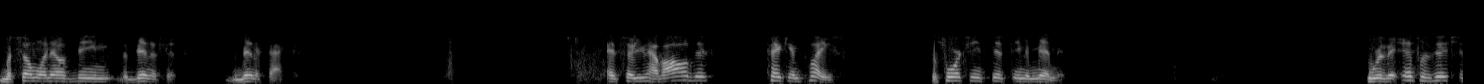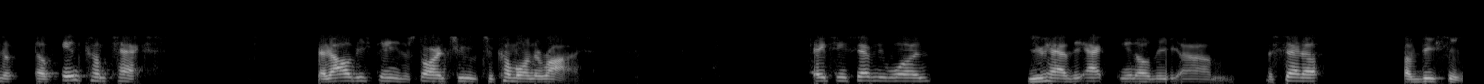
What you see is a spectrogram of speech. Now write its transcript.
but someone else being the benefit, the benefactor. And so you have all this taking place, the 14th, 15th Amendment, where the imposition of, of income tax and all these things are starting to, to come on the rise. 1871, you have the act, you know, the um, the setup of DC.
